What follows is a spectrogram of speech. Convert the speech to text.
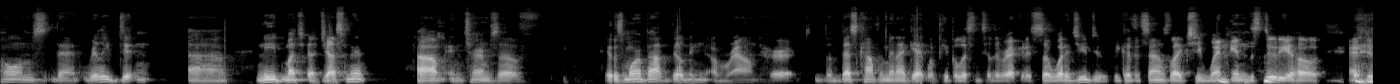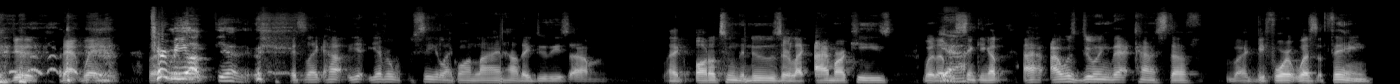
poems that really didn't uh, need much adjustment um, in terms of. It was more about building around her. The best compliment I get when people listen to the record is, "So, what did you do?" Because it sounds like she went in the studio and just did it that way. But Turn really, me up, yeah. it's like how you, you ever see like online how they do these um like auto tune the news or like iMarquees where they'll yeah. be syncing up. I, I was doing that kind of stuff like before it was a thing.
